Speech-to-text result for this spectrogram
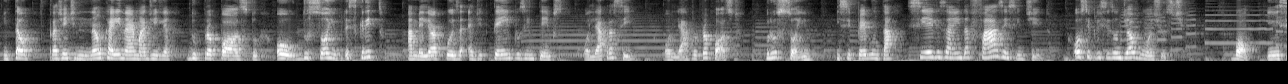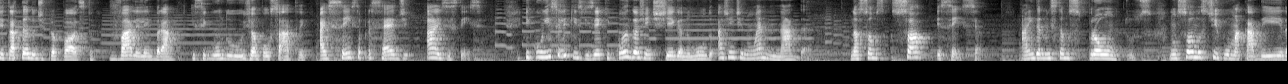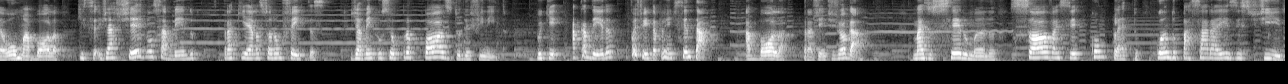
Então, para a gente não cair na armadilha do propósito ou do sonho prescrito, a melhor coisa é de tempos em tempos olhar para si, olhar para o propósito, para o sonho e se perguntar se eles ainda fazem sentido ou se precisam de algum ajuste. Bom, e em se tratando de propósito, vale lembrar que, segundo Jean Paul Sartre, a essência precede a existência. E com isso ele quis dizer que quando a gente chega no mundo, a gente não é nada. Nós somos só essência ainda não estamos prontos. Não somos tipo uma cadeira ou uma bola que já chegam sabendo para que elas foram feitas. Já vem com o seu propósito definido. Porque a cadeira foi feita para a gente sentar, a bola para a gente jogar. Mas o ser humano só vai ser completo quando passar a existir.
